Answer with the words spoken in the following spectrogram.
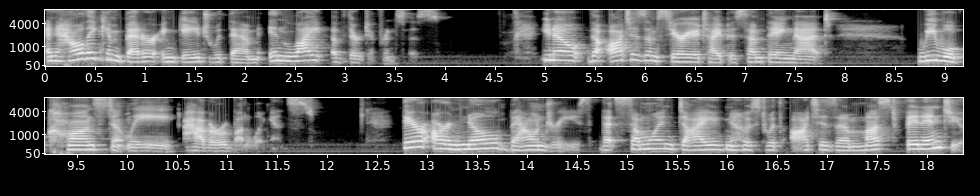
and how they can better engage with them in light of their differences. You know, the autism stereotype is something that we will constantly have a rebuttal against. There are no boundaries that someone diagnosed with autism must fit into.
